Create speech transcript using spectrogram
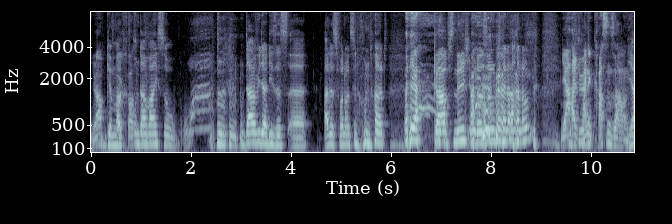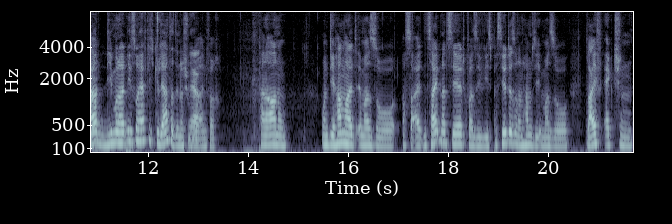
Ja, gemacht und da war ich so, what? und da wieder dieses, äh, alles vor 1900 ja. gab's nicht oder so, keine Ahnung. ja, halt Gefühlt- keine krassen Sachen. Ja, so. die man halt nicht so heftig gelernt hat in der Schule Ja. einfach. Keine Ahnung. Und die haben halt immer so aus der alten Zeiten erzählt, quasi wie es passiert ist, und dann haben sie immer so Live-Action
